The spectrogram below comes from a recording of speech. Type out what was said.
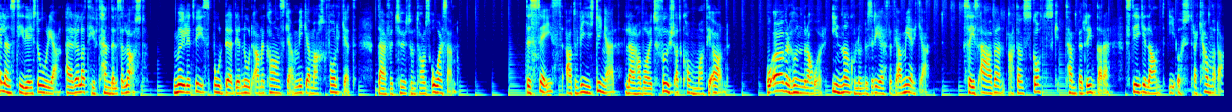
Islands tidiga historia är relativt händelselöst. Möjligtvis bodde det nordamerikanska Mi'kmaq-folket där för tusentals år sedan. Det sägs att vikingar lär ha varit först att komma till ön. Och över hundra år innan Columbus reste till Amerika sägs även att en skotsk tempelriddare steg i land i östra Kanada.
